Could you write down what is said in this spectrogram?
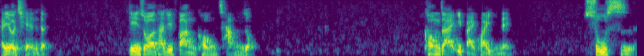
很有钱的。听说他去放空长荣，空在一百块以内，输死了。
